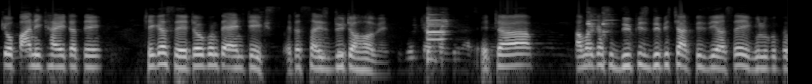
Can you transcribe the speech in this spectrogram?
কেউ পানি খায় এটাতে। ঠিক আছে? এটাও কিন্তু অ্যান্টিক্স এটা সাইজ দুইটা হবে। এটা আমার কাছে দুই পিস দুই পিস চার পিস দিয়ে আছে এগুলো কিন্তু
